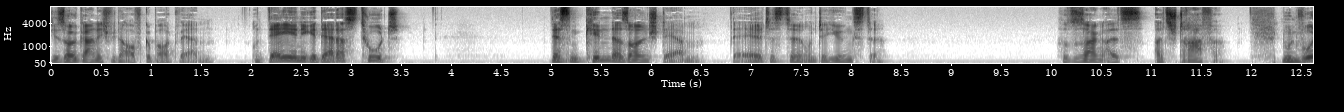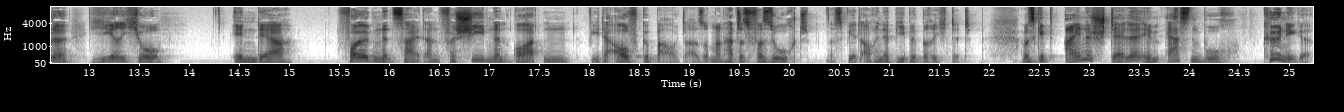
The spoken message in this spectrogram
die soll gar nicht wieder aufgebaut werden. Und derjenige, der das tut, dessen Kinder sollen sterben, der Älteste und der Jüngste. Sozusagen als, als Strafe. Nun wurde Jericho in der folgenden Zeit an verschiedenen Orten wieder aufgebaut. Also man hat es versucht. Das wird auch in der Bibel berichtet. Aber es gibt eine Stelle im ersten Buch Könige,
